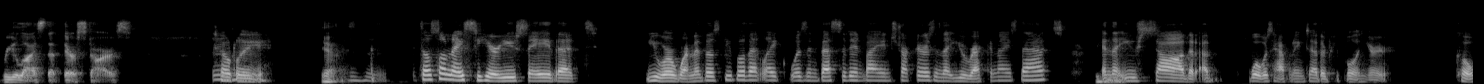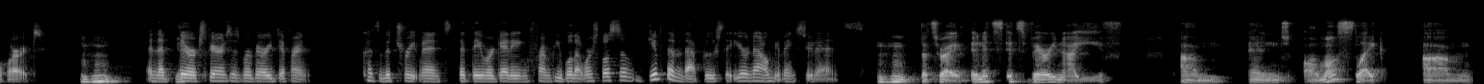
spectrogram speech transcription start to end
realize that they're stars. Totally. Yeah. Mhm. It's also nice to hear you say that you were one of those people that like was invested in by instructors and that you recognize that and that you saw that uh, what was happening to other people in your cohort Mhm. and that Yeah. their experiences were very different because of the treatment that they were getting from people that were supposed to give them that boost that you're now giving students. Mhm. That's right, and it's it's very naive, um, and almost like um,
